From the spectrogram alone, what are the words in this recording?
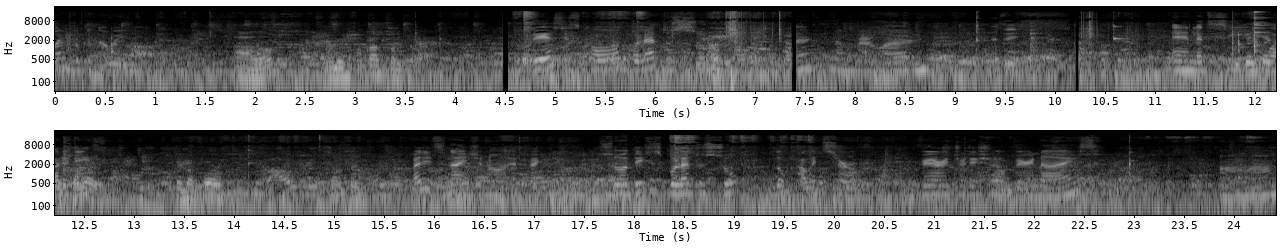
Why took it away? Hello? And we forgot something. This is called boleto soup. Number one, this. And let's see what it is. Take a fork. Something. But it's nice, you know, effective. So this is boleto soup. Look how it's served. Very traditional, very nice. Uh-huh.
